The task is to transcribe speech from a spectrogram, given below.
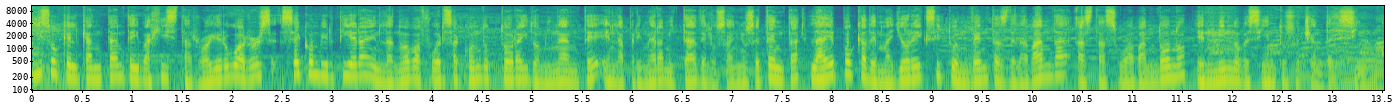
hizo que el cantante y bajista Roger Waters se convirtiera en la nueva fuerza conductora y dominante en la primera mitad de los años 70, la época de mayor éxito en ventas de la banda hasta su abandono en 1985.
